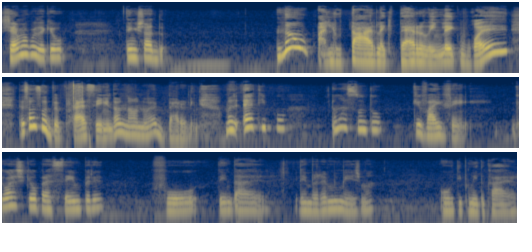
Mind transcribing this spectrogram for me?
já é uma coisa que eu tenho estado não a lutar, like battling, like what? That sounds so depressing. Então, não, não é battling. Mas é tipo, um assunto que vai e vem. Que eu acho que eu para sempre vou tentar lembrar a mim mesma. Ou tipo me educar,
